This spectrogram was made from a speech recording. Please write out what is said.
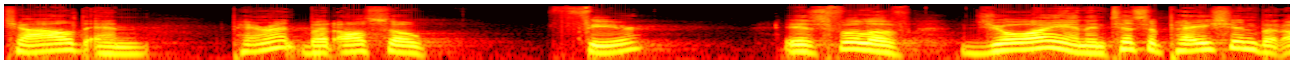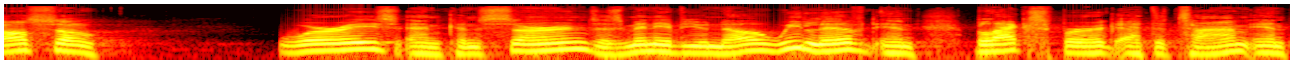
child and parent, but also fear. It's full of joy and anticipation, but also worries and concerns. As many of you know, we lived in Blacksburg at the time in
